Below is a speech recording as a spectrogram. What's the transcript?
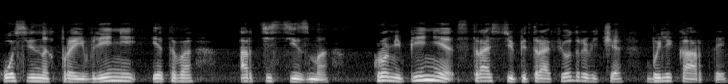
косвенных проявлений этого артистизма. Кроме пения, страстью Петра Федоровича были карты.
